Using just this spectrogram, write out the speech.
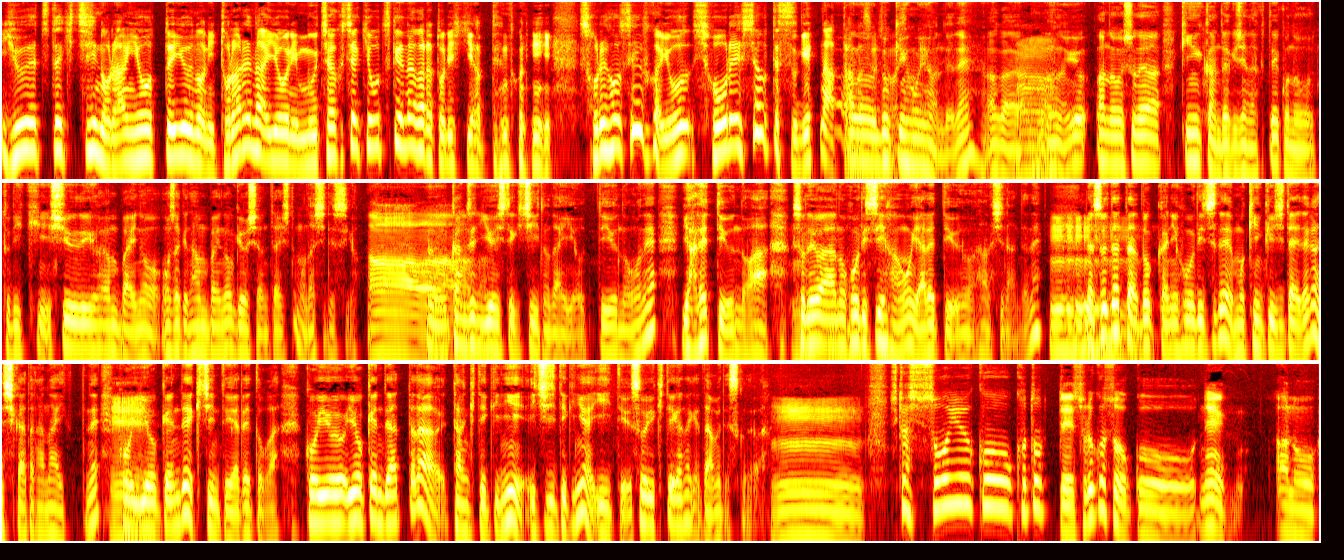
優越的地位の乱用っていうのに取られないようにむちゃくちゃ気をつけながら取引やってんのに、それを政府が奨励しちゃうってすげえなって話ですね。独禁法違反でね。だから、うん、あの、それは金融機関だけじゃなくて、この取引、修理販売の、お酒の販売の業者に対しても同じですよ。あ完全に優越的地位の内容っていうのをね、やれっていうのは、それはあの法律違反をやれっていう話なんでね。うん、それだったらどっかに法律でもう緊急事態だから仕方がないってね、こういう要件できちんとやれとか、こういう要件であったら短期的に一時的にはいいというそういう規定がなきゃだめですこれはうんしかしそういうこうことってそれこそこうねあの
